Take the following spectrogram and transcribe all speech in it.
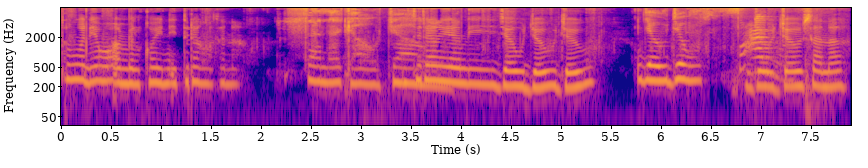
Tunggu dia mau ambil koin itu yang sana. Sana jauh-jauh. Itu yang yang di jauh-jauh jauh, Jauh-jauh. jauh-jauh sana.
